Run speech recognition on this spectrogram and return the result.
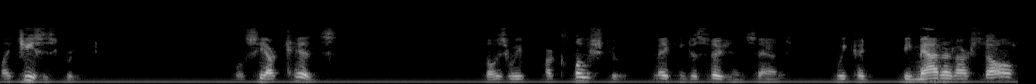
like Jesus grieved. We'll see our kids, those we are close to, making decisions and we could be mad at ourselves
